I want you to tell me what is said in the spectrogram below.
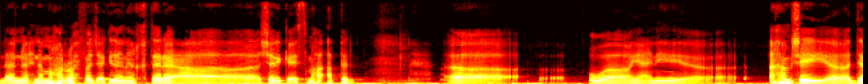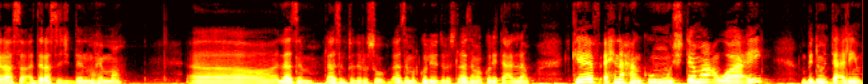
لأنه إحنا ما هنروح فجأة كده نخترع شركة اسمها أبل ويعني أهم شيء الدراسة الدراسة جدا مهمة. لازم لازم تدرسوا لازم الكل يدرس لازم الكل يتعلم. كيف إحنا حنكون مجتمع واعي بدون تعليم؟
